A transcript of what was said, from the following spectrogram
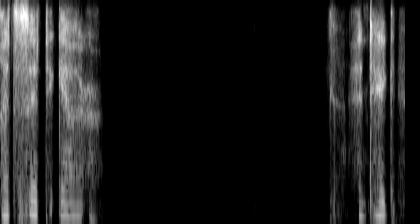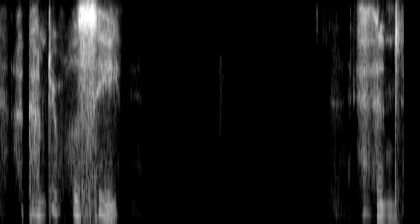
let's sit together and take a comfortable seat and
